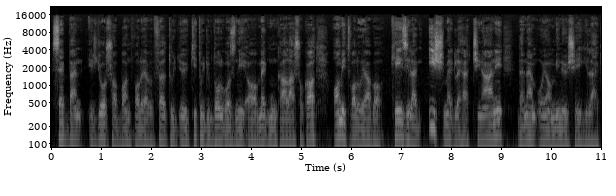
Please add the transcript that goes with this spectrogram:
szebben és gyorsabban valójában fel tud, ki tudjuk dolgozni a megmunkálásokat, amit valójában kézileg is meg lehet csinálni, de nem olyan minőségileg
